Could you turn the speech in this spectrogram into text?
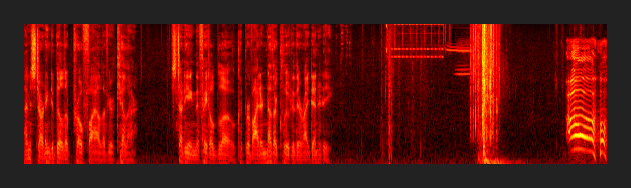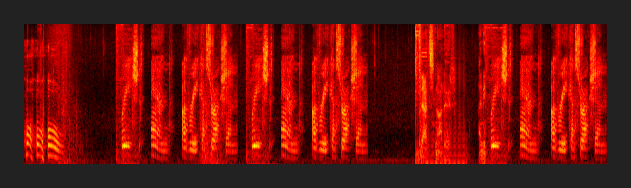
I'm starting to build a profile of your killer. Studying the fatal blow could provide another clue to their identity. Oh! Reached end of reconstruction. Reached end of reconstruction. That's not it. I need... Reached end of reconstruction.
